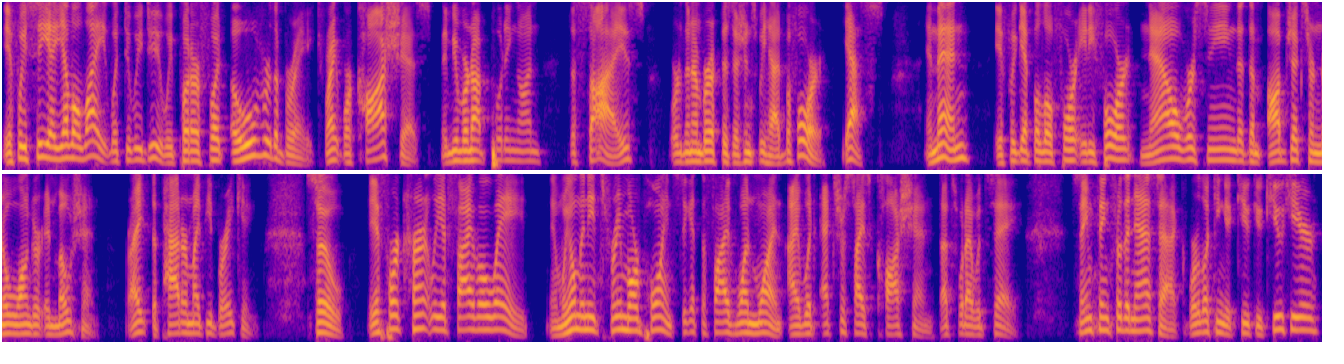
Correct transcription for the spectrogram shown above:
If we see a yellow light, what do we do? We put our foot over the brake, right? We're cautious. Maybe we're not putting on the size or the number of positions we had before. Yes. And then if we get below 484, now we're seeing that the objects are no longer in motion, right? The pattern might be breaking. So if we're currently at 508 and we only need three more points to get the 511, I would exercise caution. That's what I would say. Same thing for the NASDAQ. We're looking at QQQ here,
